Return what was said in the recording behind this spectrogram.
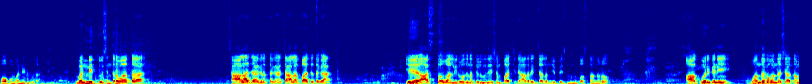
కోపం అన్నిటి కూడా. ఇవన్నీ చూసిన తర్వాత చాలా జాగ్రత్తగా చాలా బాధ్యతగా ఏ ఆశతో వాళ్ళు ఈ రోజున తెలుగుదేశం పార్టీని ఆదరించాలని చెప్పేసి ముందుకు వస్తున్నారో ఆ కోరికని వందకు వంద శాతం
